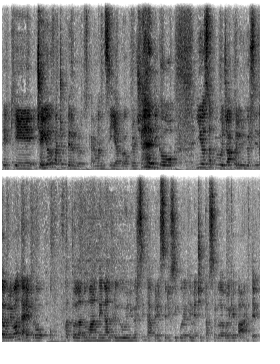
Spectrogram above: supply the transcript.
perché cioè io lo faccio per scaramanzia proprio, cioè dico io sapevo già quale università volevo andare però ho fatto la domanda in altre due università per essere sicura che mi accettassero da qualche parte.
